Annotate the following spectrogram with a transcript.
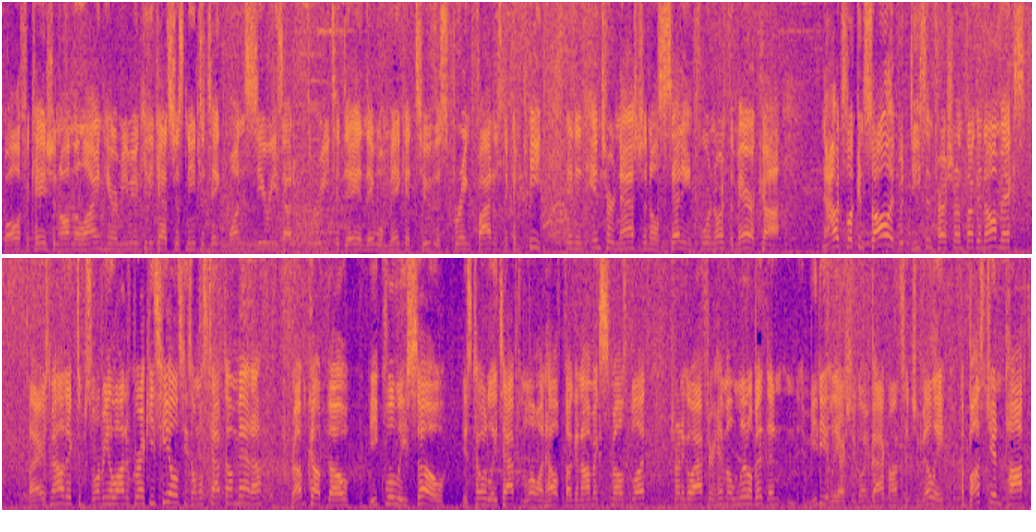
Qualification on the line here. Mew Mew Kitty Cats just need to take one series out of three today, and they will make it to the spring finals to compete in an international setting for North America. Now it's looking solid with decent pressure on Thuganomics. Flyers Maledict absorbing a lot of Gorecki's heals. He's almost tapped on mana. Rubcub, though, equally so, is totally tapped and low on health. Thuganomics smells blood, trying to go after him a little bit, then immediately actually going back onto Jamili. Combustion popped.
